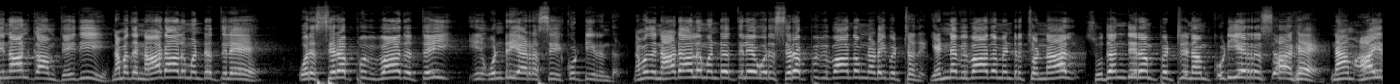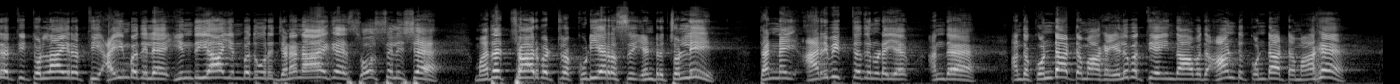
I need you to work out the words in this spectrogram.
பதினான்காம் தேதி நமது நாடாளுமன்றத்திலே ஒரு சிறப்பு விவாதத்தை ஒன்றிய அரசு கூட்டியிருந்தது. நமது நாடாளுமன்றத்திலே ஒரு சிறப்பு விவாதம் நடைபெற்றது. என்ன விவாதம் என்று சொன்னால் சுதந்திரம் பெற்று நாம் குடியரசாக நாம் ஆயிரத்தி தொள்ளாயிரத்தி ஐம்பதில் இந்தியா என்பது ஒரு ஜனநாயக சோசியலிச மதச்சார்பற்ற குடியரசு என்று சொல்லி தன்னை அறிவித்ததனுடைய அந்த அந்த கொண்டாட்டமாக எழுபத்தி ஐந்தாவது ஆண்டு கொண்டாட்டமாக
